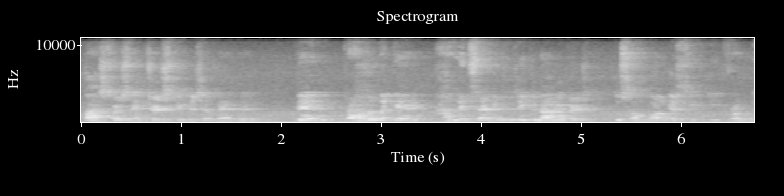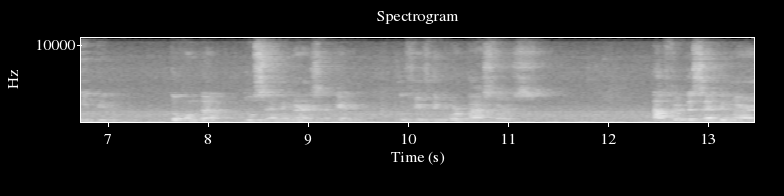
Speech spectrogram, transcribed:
pastors and church leaders attended. Then traveled again 173 kilometers to Zamboanga City from Ipil to conduct two seminars again to 54 pastors. After the seminar,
